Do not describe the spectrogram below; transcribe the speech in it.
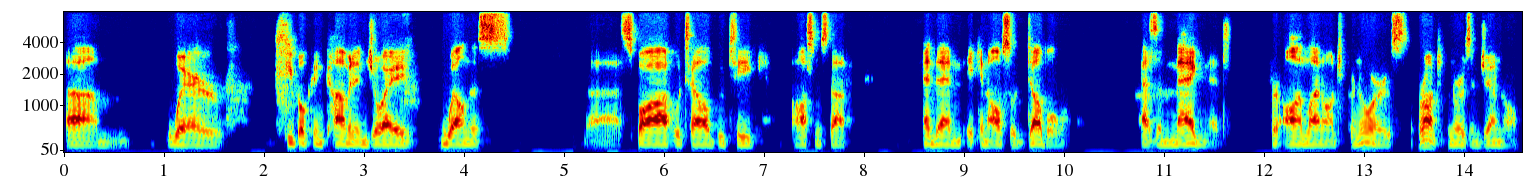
um, where people can come and enjoy wellness uh, spa, hotel, boutique, awesome stuff. And then it can also double as a magnet for online entrepreneurs or entrepreneurs in general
